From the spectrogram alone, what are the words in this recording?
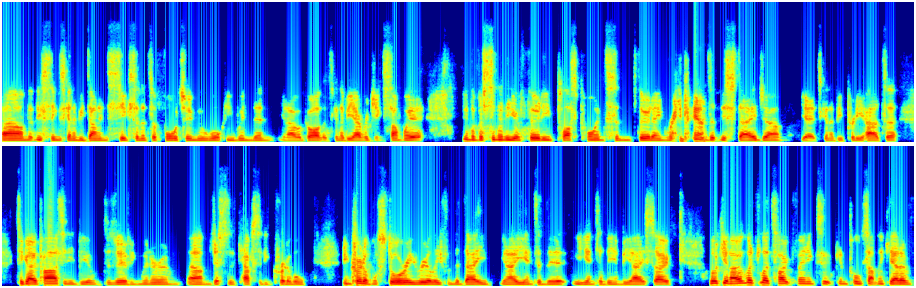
um, that this thing's going to be done in six and it's a 4 2 Milwaukee win, then, you know, a guy that's going to be averaging somewhere in the vicinity of 30 plus points and 13 rebounds at this stage, um, yeah, it's going to be pretty hard to to go past, and he'd be a deserving winner, and um, just a caps an incredible, incredible story really from the day you know he entered the he entered the NBA. So, look, you know, let let's hope Phoenix can pull something out of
